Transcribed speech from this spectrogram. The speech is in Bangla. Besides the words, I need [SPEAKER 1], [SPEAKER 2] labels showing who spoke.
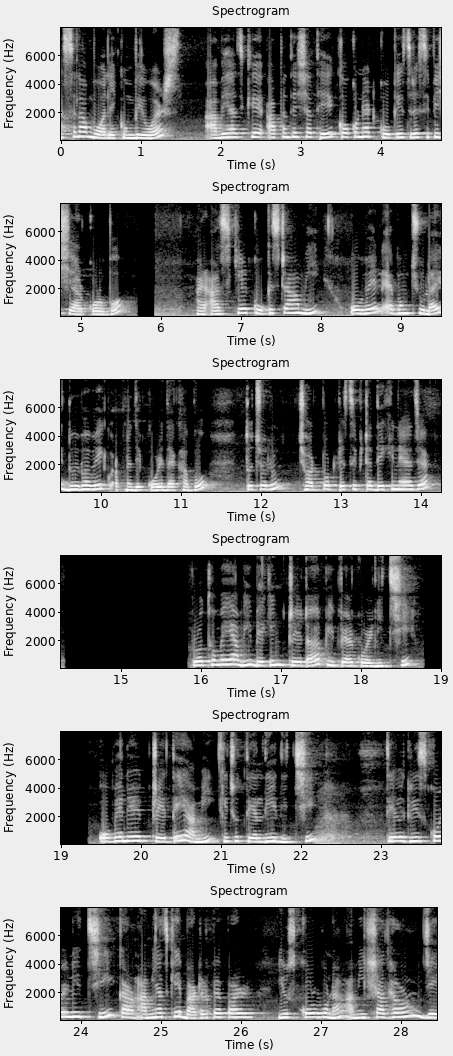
[SPEAKER 1] আসসালামু আলাইকুম ভিউয়ার্স। আমি আজকে আপনাদের সাথে কোকোনাট কুকিজ রেসিপি শেয়ার করব। আর আজকের কুকিজটা আমি ওভেন এবং চুলায় দুইভাবেই আপনাদের করে দেখাবো। তো চলুন ঝটপট রেসিপিটা দেখে নেওয়া যাক। প্রথমে আমি বেকিং ট্রেটা প্রিপেয়ার করে নিচ্ছি। ওভেনের ট্রেতে আমি কিছু তেল দিয়ে দিচ্ছি। তেল গ্রিস করে নিচ্ছি, কারণ আমি আজকে বাটার পেপার ইউজ করব না। আমি সাধারণ যে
